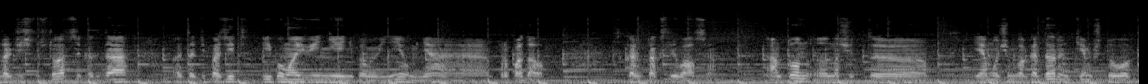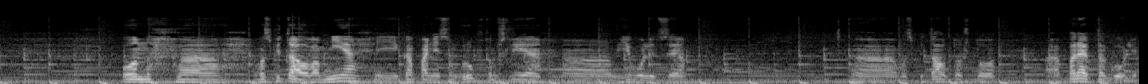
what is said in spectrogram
различные ситуации, когда этот депозит и по моей вине, и не по моей вине у меня э, пропадал, скажем так, сливался. Антон, э, значит, э, я ему очень благодарен тем, что он воспитал во мне и компания SM Group, в том числе в его лице, воспитал то, что порядок торговли,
